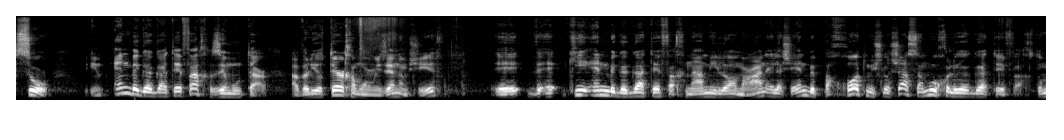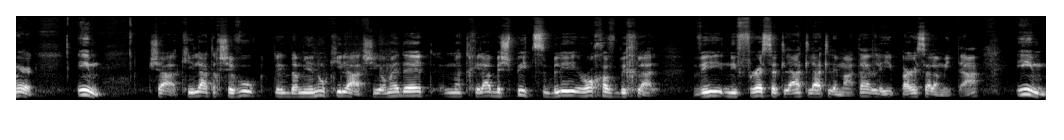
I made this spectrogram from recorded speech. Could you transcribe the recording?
אסור. אם אין בגגת טפח זה מותר, אבל יותר חמור מזה נמשיך, אה, כי אין בגגת טפח נמי לא המרן, אלא שאין בפחות משלושה סמוך לגגת טפח. זאת אומרת, אם כשהקהילה, תחשבו, תדמיינו קהילה שהיא עומדת, מתחילה בשפיץ בלי רוחב בכלל, והיא נפרסת לאט לאט למטה, להיפרס על המיטה, אם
